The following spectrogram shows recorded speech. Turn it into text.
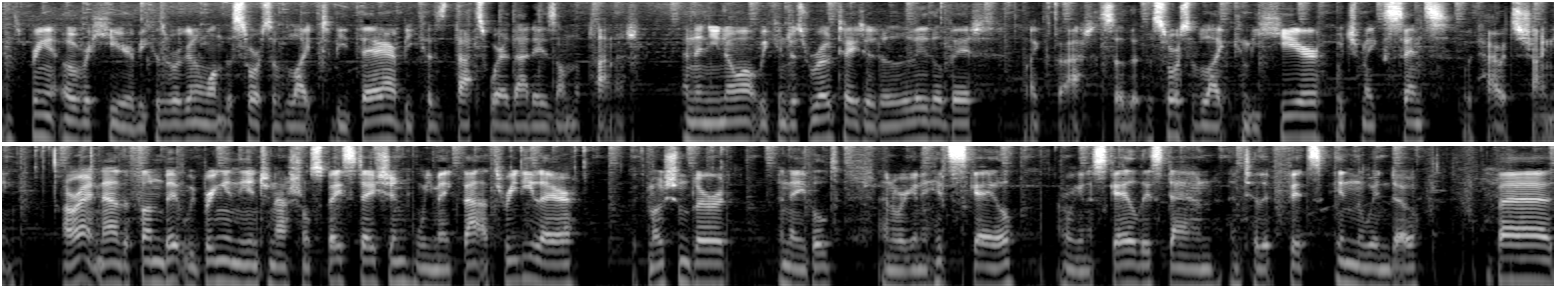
let's bring it over here because we're gonna want the source of light to be there because that's where that is on the planet. And then you know what, we can just rotate it a little bit like that so that the source of light can be here, which makes sense with how it's shining. All right, now the fun bit, we bring in the International Space Station, we make that a 3D layer, with motion blur enabled and we're going to hit scale and we're going to scale this down until it fits in the window about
